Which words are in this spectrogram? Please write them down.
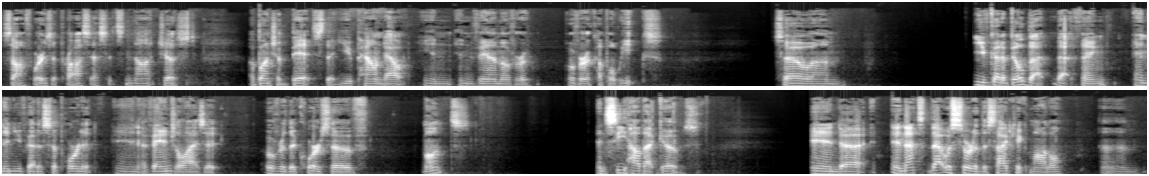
Software is a process. It's not just a bunch of bits that you pound out in, in Vim over over a couple weeks. So um, you've got to build that that thing, and then you've got to support it and evangelize it over the course of months, and see how that goes. And uh, and that's that was sort of the Sidekiq model. Um,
